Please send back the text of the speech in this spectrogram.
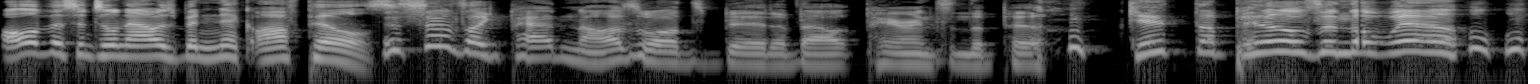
All of this until now has been Nick off pills. This sounds like Patton Oswalt's bit about parents and the pill. Get the pills in the will.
